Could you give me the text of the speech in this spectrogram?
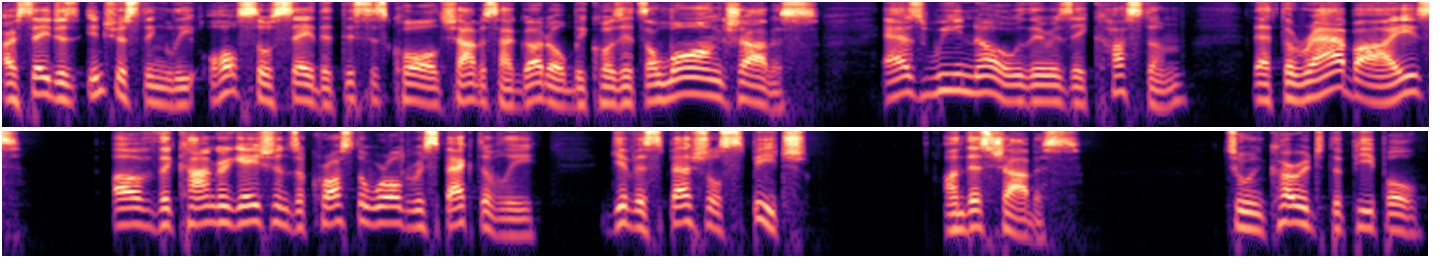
Our sages, interestingly, also say that this is called Shabbos Hagadol because it's a long Shabbos. As we know, there is a custom that the rabbis of the congregations across the world, respectively, give a special speech on this Shabbos to encourage the people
